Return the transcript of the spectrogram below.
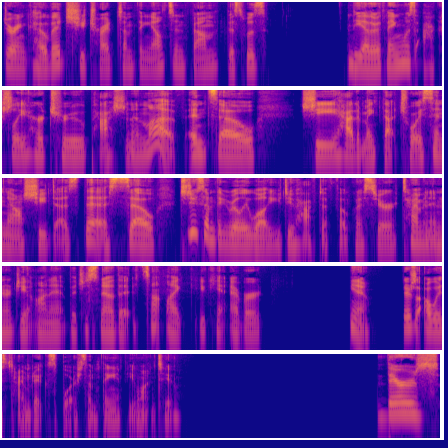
during covid she tried something else and found that this was the other thing was actually her true passion and love. And so she had to make that choice and now she does this. So to do something really well, you do have to focus your time and energy on it, but just know that it's not like you can't ever, you know, there's always time to explore something if you want to. there's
